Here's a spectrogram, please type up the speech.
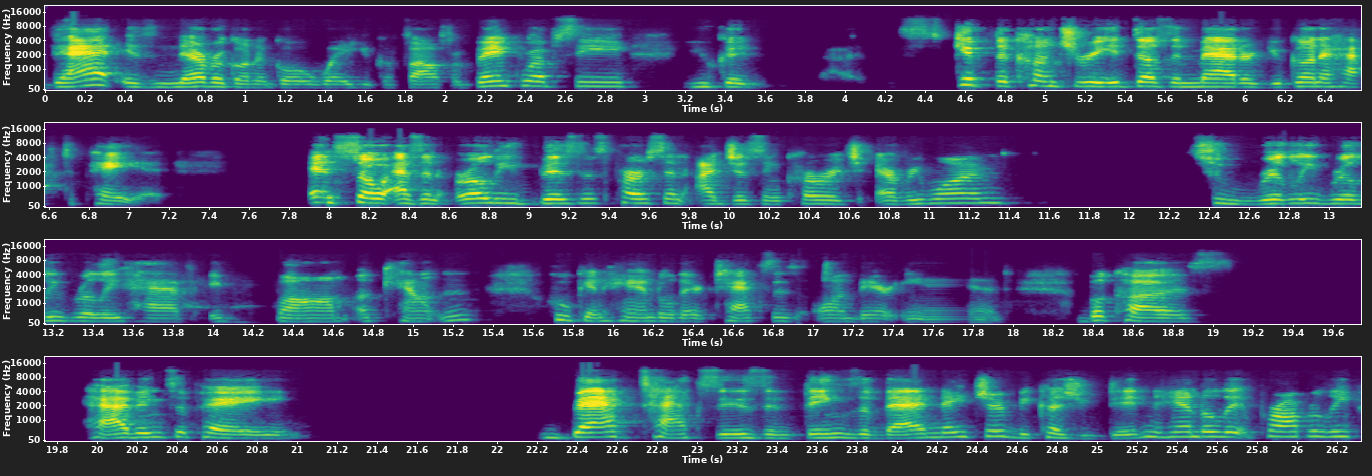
that is never going to go away. You can file for bankruptcy, you could skip the country, it doesn't matter. You're going to have to pay it. And so, as an early business person, I just encourage everyone to really, really, really have a bomb accountant who can handle their taxes on their end because having to pay back taxes and things of that nature because you didn't handle it properly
